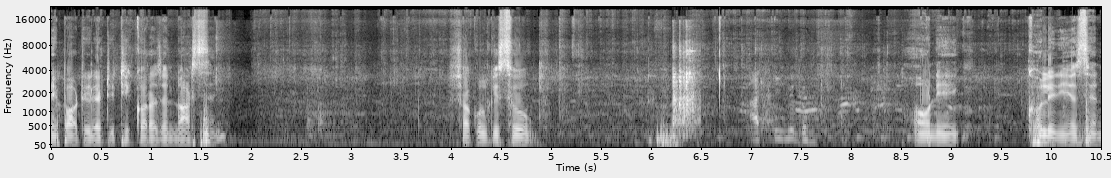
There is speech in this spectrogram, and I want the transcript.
এই পাওয়ার টিলারটি ঠিক করার জন্য আসছেন। সকল কিছু উনি খুলে নিয়েছেন।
